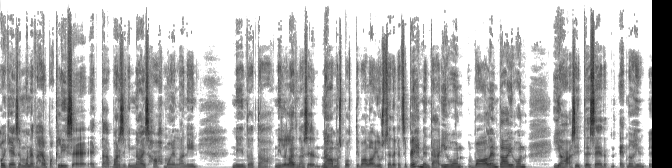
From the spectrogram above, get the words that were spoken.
oikein semmoinen vähän jopa klisee, että varsinkin naishahmoilla, niin, niin tota, niille laitetaan se naamaspottivalo just sen takia, että se pehmentää ihon, vaalentaa ihon, ja sitten se, että, että noihin eh,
